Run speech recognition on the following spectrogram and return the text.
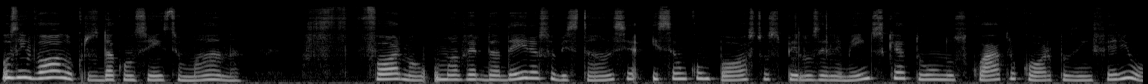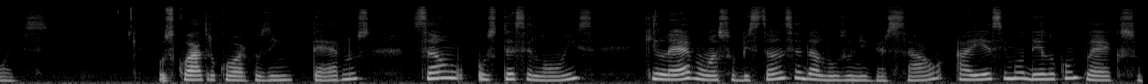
Os invólucros da consciência humana formam uma verdadeira substância e são compostos pelos elementos que atuam nos quatro corpos inferiores. Os quatro corpos internos são os tecelões que levam a substância da luz universal a esse modelo complexo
